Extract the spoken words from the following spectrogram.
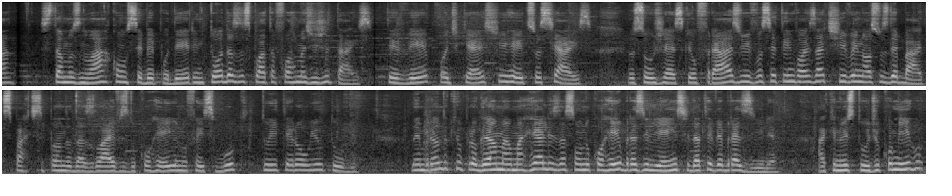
Olá, estamos no ar com o CB Poder em todas as plataformas digitais, TV, podcast e redes sociais. Eu sou Jéssica Eufrásio e você tem voz ativa em nossos debates, participando das lives do Correio no Facebook, Twitter ou YouTube. Lembrando que o programa é uma realização do Correio Brasiliense e da TV Brasília. Aqui no estúdio comigo,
